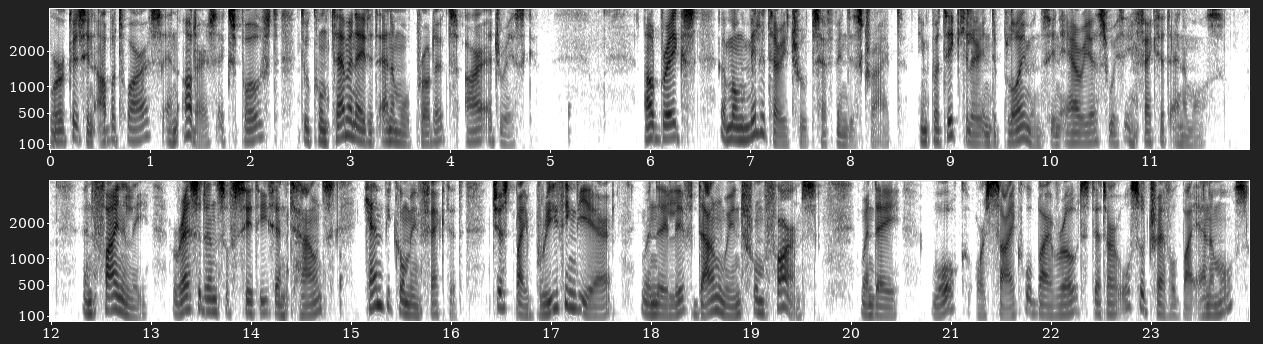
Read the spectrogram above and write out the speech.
workers in abattoirs and others exposed to contaminated animal products are at risk. Outbreaks among military troops have been described, in particular in deployments in areas with infected animals. And finally, residents of cities and towns can become infected just by breathing the air when they live downwind from farms, when they walk or cycle by roads that are also traveled by animals,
